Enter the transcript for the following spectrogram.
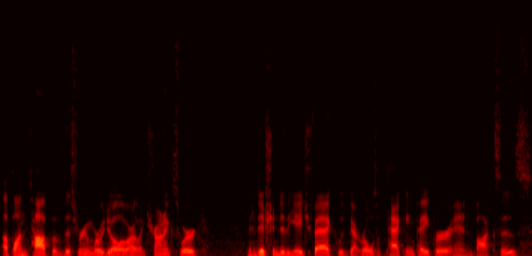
Up on top of this room where we do all of our electronics work, in addition to the HVAC, we've got rolls of packing paper and boxes.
